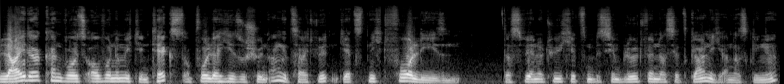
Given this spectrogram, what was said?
Leider kann VoiceOver nämlich den Text, obwohl der hier so schön angezeigt wird, jetzt nicht vorlesen. Das wäre natürlich jetzt ein bisschen blöd, wenn das jetzt gar nicht anders ginge.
